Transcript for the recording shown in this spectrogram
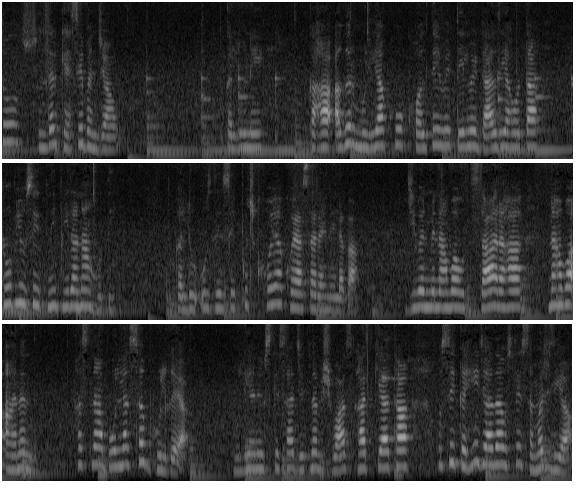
तो सुंदर कैसे बन जाऊँ? कल्लू ने कहा, अगर मुलिया को खोलते हुए तेल में डाल दिया होता तो भी उसे इतनी पीड़ा ना होती। कल्लू उस दिन से कुछ खोया खोया सा रहने लगा। जीवन में ना हुआ उत्साह रहा ना हुआ आनंद, हंसना, बोलना सब भूल गया। मुलिया ने उसके साथ जितना विश्वासघात किया था उससे कहीं ज़्यादा उसने समझ लिया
